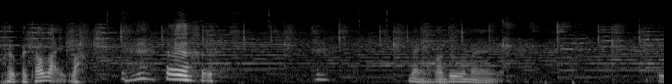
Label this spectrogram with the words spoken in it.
เปิดไปเท่าไหร่วะเออไหนขอดูหน่อย ดู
